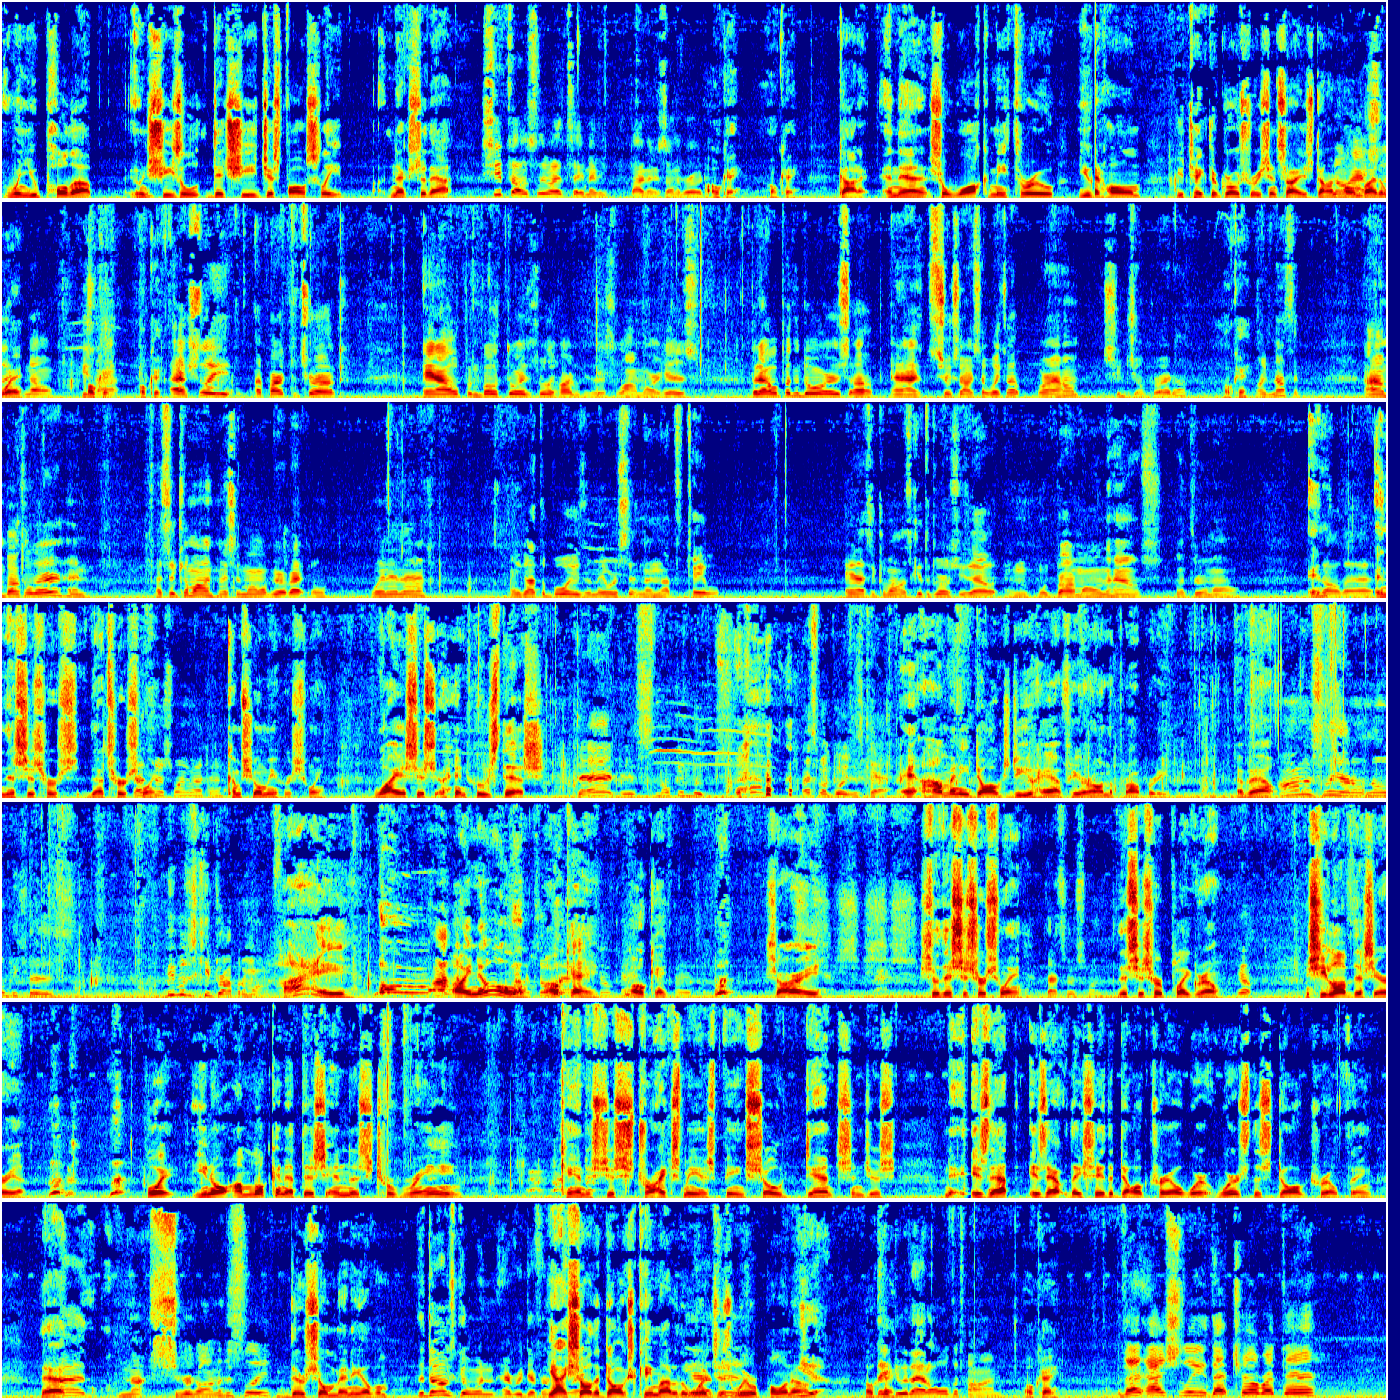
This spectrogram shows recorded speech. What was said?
when you pulled up, when she's did she just fall asleep next to that? She fell asleep, I'd say maybe five minutes on the road. Okay, okay, got it. And then she'll walk me through. You get home, you take the groceries inside. Is Don No, home, by the way? No, he's Okay, not. okay, Actually, I parked the truck and I opened both doors. It's really hard because this lawnmower his. But I opened the doors up and I shook her. I said, "Wake up, we're at home." She jumped right up okay, like nothing. I unbuckled her and I said, "Come on." I said, "Mom, I'll be right back." Went in there and he got the boys and they were sitting in at the table. And I said, "Come on, let's get the groceries out." And we brought them all in the house. Went through them all. Did and all that. and this is her, that's her That's swing. her swing right there. Come show me her swing. Why is this? And who's this? That is smoking boots. That's my boys' cat. And how many dogs do you have here on the property? About. Honestly, I don't know because people just keep dropping them off. Hi. I, I know. It's Okay. it's Okay. okay. Sorry. So this is her swing. That's her swing. This is her playground. Yep. And she loved this area. Boy, you know, I'm looking at this and this terrain, Candus, just strikes me as being so dense and just. Is that is that what they say the dog trail? Where where's this dog trail thing that I'm not sure, honestly. there's so many of them? The dogs go in every different. Yeah, I saw the dogs came out of the Yeah, woods as we were pulling up. Yeah. Okay. They do that all the time. Okay. That actually, that trail right there,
